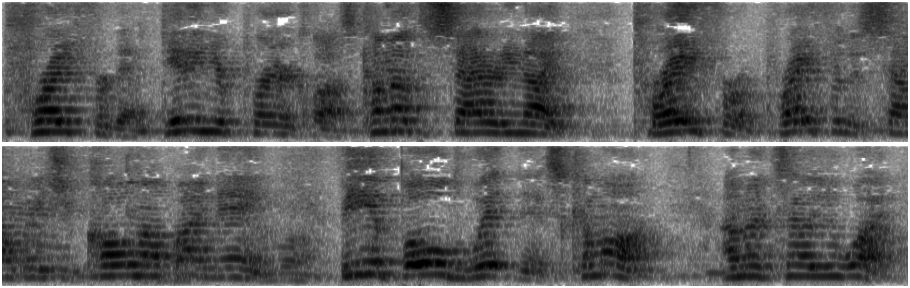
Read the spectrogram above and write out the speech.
Pray for them. Get in your prayer class. Come out to Saturday night. Pray for them. Pray for the salvation. Call them out by name. Be a bold witness. Come on. I'm going to tell you what.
